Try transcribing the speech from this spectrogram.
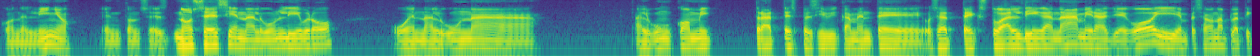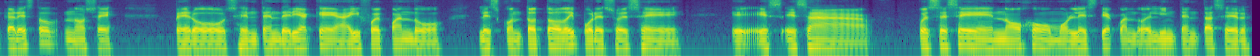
con el niño. Entonces, no sé si en algún libro o en alguna algún cómic trate específicamente, o sea, textual digan, ah, mira, llegó y empezaron a platicar esto, no sé, pero se entendería que ahí fue cuando les contó todo y por eso ese e, es esa pues ese enojo o molestia cuando él intenta hacer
